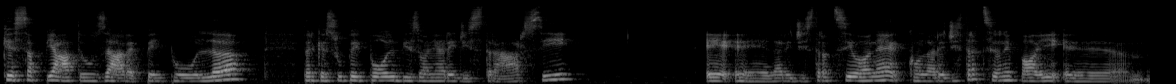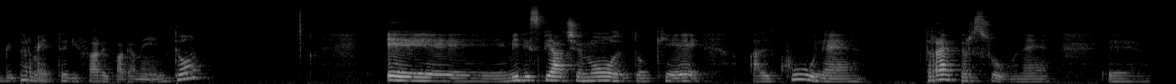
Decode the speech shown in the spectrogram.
che sappiate usare PayPal perché su PayPal bisogna registrarsi e eh, la registrazione, con la registrazione poi eh, vi permette di fare il pagamento. E mi dispiace molto che alcune tre persone eh,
